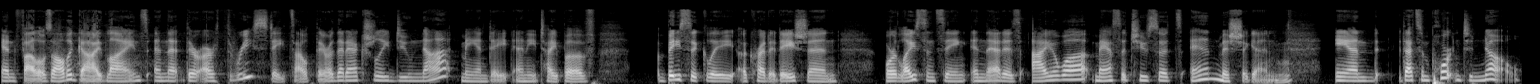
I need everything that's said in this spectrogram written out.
and follows all the guidelines, and that there are three states out there that actually do not mandate any type of basically accreditation or licensing, and that is Iowa, Massachusetts, and Michigan. Mm-hmm. And that's important to know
